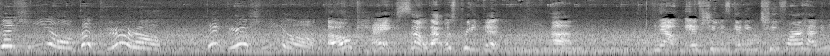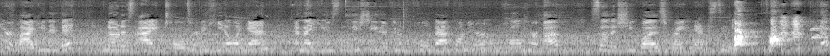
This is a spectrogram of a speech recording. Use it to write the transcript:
Good heel. Good girl. Good girl heel. Okay, so that was pretty good. Um, now, if she was getting too far ahead and you're lagging a bit, notice I told her to heel again, and I used the leash to either kind of pull back on her or pull her up so that she was right next to me. Uh-uh, nope.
